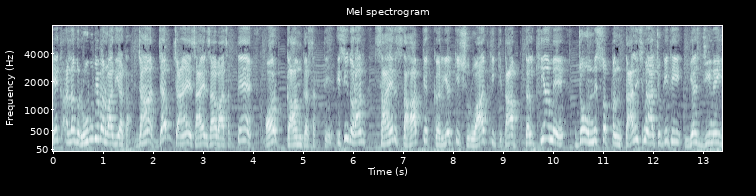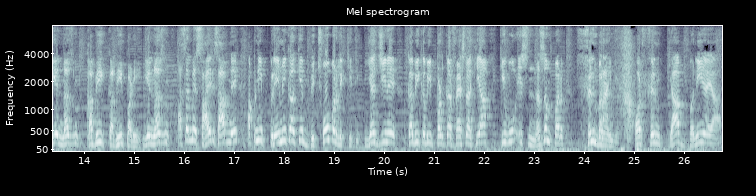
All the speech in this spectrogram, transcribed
एक अलग रूम भी बनवा दिया था, जहाँ जब चाहे साहिर साहब आ सकते हैं और काम कर सकते हैं। इसी दौरान साहिर साहब के करियर की शुरुआत की किताब तलखिया में, जो 1945 में आ चुकी थी, यश जी ने ये नज्म कभी कभी पढ़ी। ये नज्म असल में साहिर साहब ने अपनी प्रेमिका के बिछो पर लिखी थी। यश जी ने कभी कभी पढ़कर फैसला किया कि वो इस नज्म पर फ़िल्म बनाएँगे। और फ़िल्म क्या बनी है यार?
